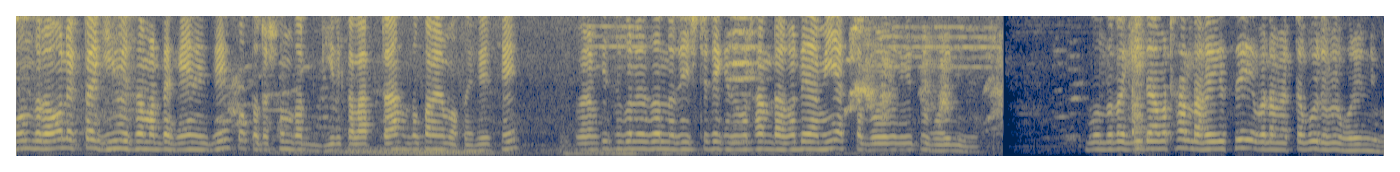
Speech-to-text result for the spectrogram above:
বন্ধুরা, অনেকটাই ঘি হয়েছে আমার দেখেন, এই যে কতটা সুন্দর ঘির কালারটা দোকানের মতো হয়েছে। এবার আমি কিছুক্ষণের জন্য রেস্টে রেখে দেবো। ঠান্ডা হলে আমি একটা বয়মের ভিতরে ভরে নিব। বন্ধুরা, ঘিটা আমার ঠান্ডা হয়ে গেছে, এবার আমি একটা বয়মে ভরে নিব।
